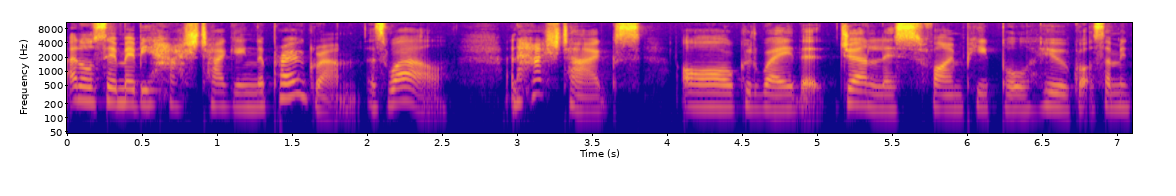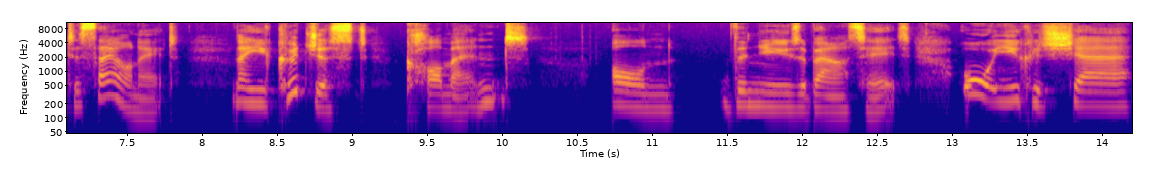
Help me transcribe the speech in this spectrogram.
and also maybe hashtagging the program as well. And hashtags are a good way that journalists find people who have got something to say on it. Now, you could just comment on the news about it, or you could share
